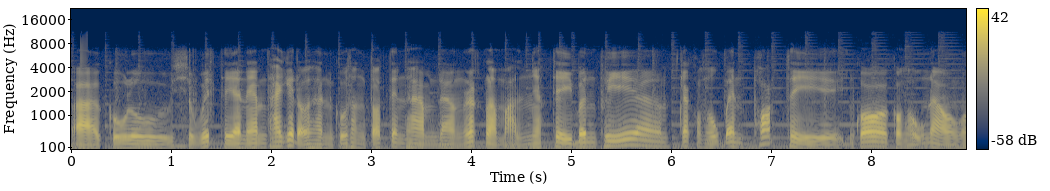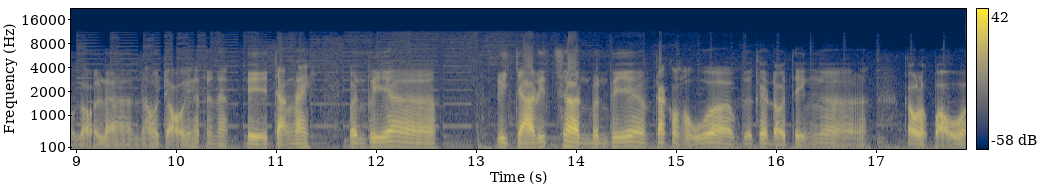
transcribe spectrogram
Và Kulusevich thì anh em thấy cái đội hình của thằng Tottenham đang rất là mạnh nha. Thì bên phía ờ, các cầu thủ Benford thì không có cầu thủ nào mà gọi là nổi trội hết anh em. Thì trận này bên phía ờ, Richardson bên phía các cầu thủ ờ, với cái đội tuyển uh, câu lạc bộ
